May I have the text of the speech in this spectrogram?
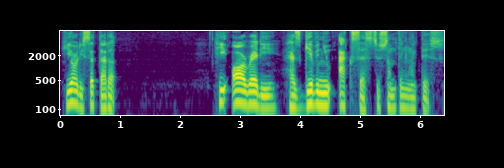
He already set that up. He already has given you access to something like this.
